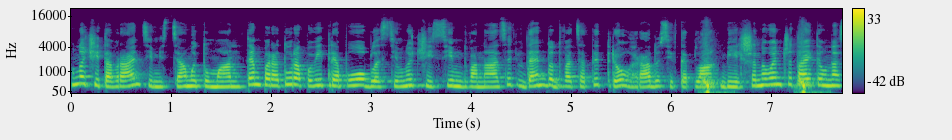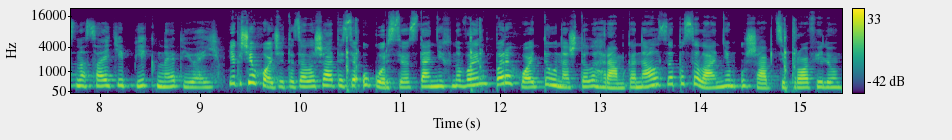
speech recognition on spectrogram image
Вночі та вранці місцями туман. Температура повітря по області вночі 7-12, вдень до 23 градусів тепла. Більше новин читайте у нас на сайті peak.net.ua. Якщо хочете залишатися у курсі останніх новин, переходьте у наш телеграм-канал за посиланням у шапці профілю.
